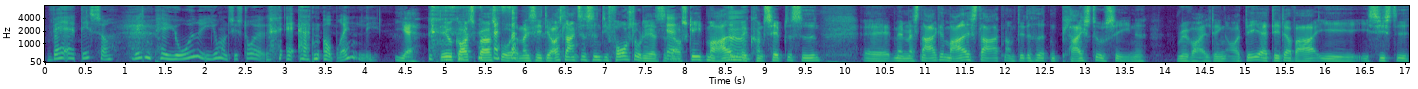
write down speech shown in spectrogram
hvad er det så? Hvilken periode i jordens historie er den oprindelig? Ja, det er jo et godt spørgsmål, og man kan sige, det er også lang tid siden, de foreslog det her, så ja. der er jo sket meget mm. med konceptet siden. Øh, men man snakkede meget i starten om det, der hedder den pleistocene rewilding, og det er det, der var i, i sidste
